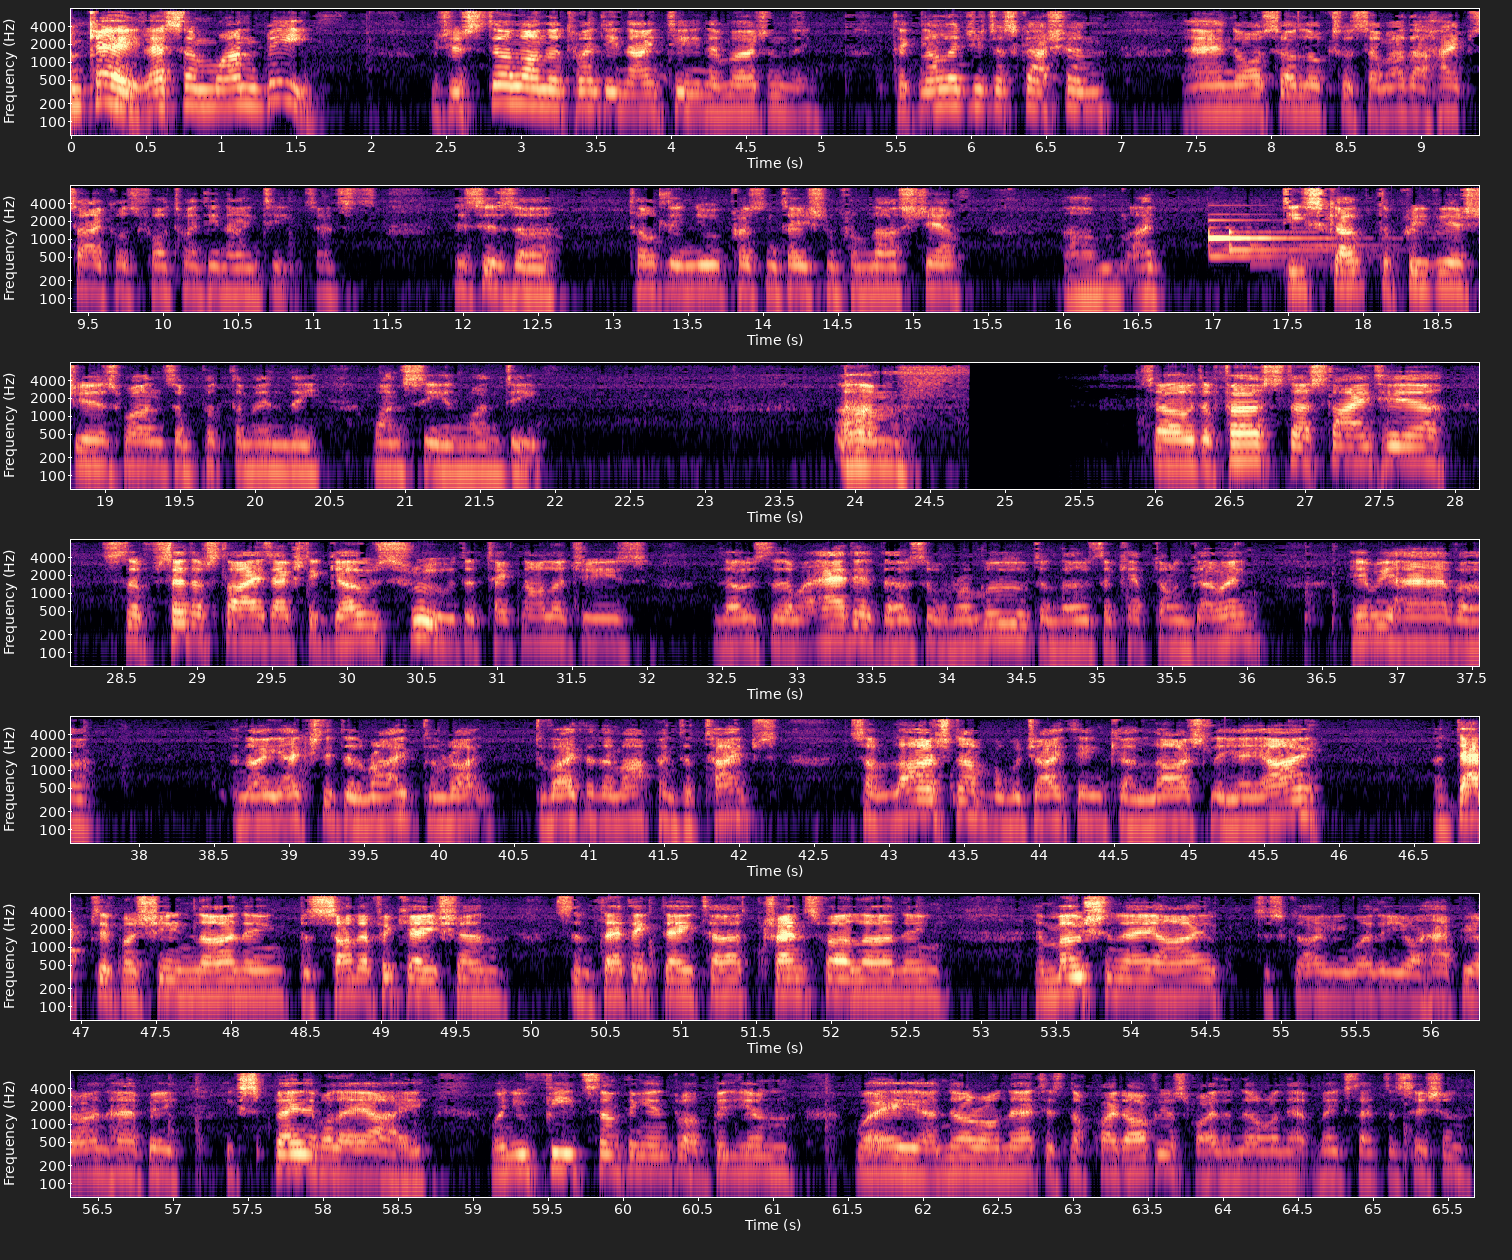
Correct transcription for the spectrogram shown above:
Okay, lesson 1B, which is still on the 2019 emerging technology discussion and also looks at some other hype cycles for 2019. So this is a totally new presentation from last year. Um, I descoped the previous year's ones and put them in the 1C and 1D. Um, so the first uh, slide here set of slides actually goes through the technologies, those that were added, those that were removed, and those that kept on going. Here we have, uh, and I actually divide, divide, divided them up into types. Some large number, which I think are largely AI, adaptive machine learning, personification, synthetic data, transfer learning, emotion AI, describing whether you're happy or unhappy, explainable AI. When you feed something into a billion way uh, neural net, it's not quite obvious why the neural net makes that decision.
